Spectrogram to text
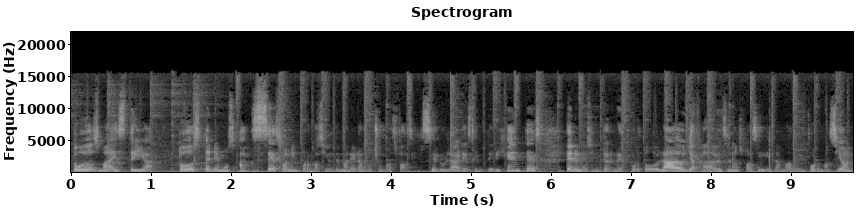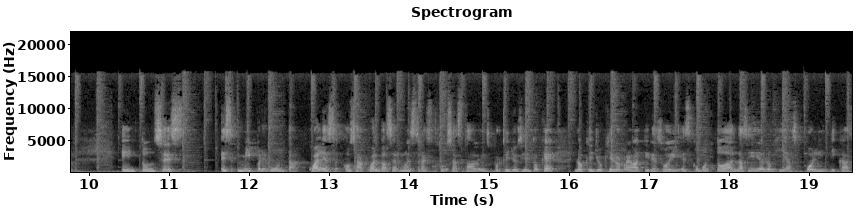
todos maestría, todos tenemos acceso a la información de manera mucho más fácil. Celulares inteligentes, tenemos internet por todo lado, ya cada vez se nos facilita más la información. Entonces, es mi pregunta, ¿cuál es, o sea, cuál va a ser nuestra excusa esta vez? Porque yo siento que lo que yo quiero rebatir es hoy es como todas las ideologías políticas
